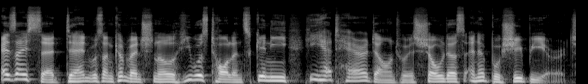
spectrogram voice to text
As I said, Dan was unconventional, he was tall and skinny, he had hair down to his shoulders and a bushy beard.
